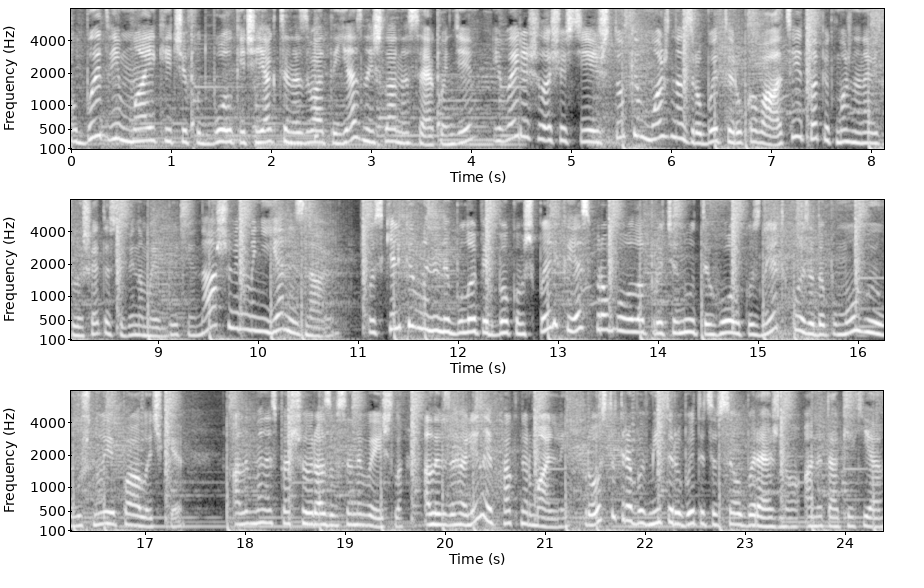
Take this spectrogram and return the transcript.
Обидві майки чи футболки, чи як це назвати, я знайшла на секонді і вирішила, що з цієї штуки можна зробити рукава. А цей топік можна навіть лишити собі на майбутнє. Нащо він мені, я не знаю. Оскільки в мене не було під боком шпильки, я спробувала протягнути голку з ниткою за допомогою вушної палички. Але в мене з першого разу все не вийшло. Але взагалі лайфхак нормальний. Просто треба вміти робити це все обережно, а не так, як я.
